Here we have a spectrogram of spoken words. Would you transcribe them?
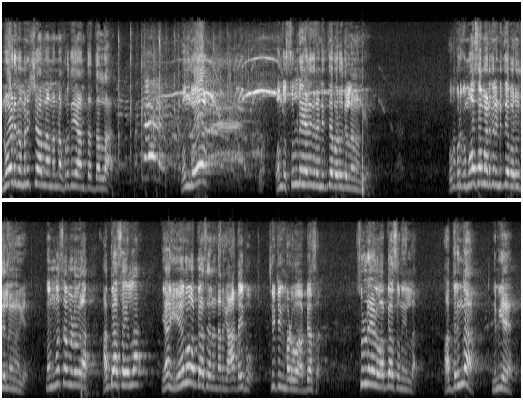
ನೋಡಿದ ಮನುಷ್ಯ ಅಲ್ಲ ನನ್ನ ಹೃದಯ ಅಂಥದ್ದಲ್ಲ ಒಂದು ಒಂದು ಸುಳ್ಳು ಹೇಳಿದರೆ ನಿದ್ದೆ ಬರುವುದಿಲ್ಲ ನನಗೆ. ಒಬ್ಬೊಬ್ರಿಗೆ ಮೋಸ ಮಾಡಿದರೆ ನಿದ್ದೆ ಬರುವುದಿಲ್ಲ ನನಗೆ. ನಾನು ಮೋಸ ಮಾಡುವ ಅಭ್ಯಾಸ ಇಲ್ಲ. ಯಾ, ಏನೂ ಅಭ್ಯಾಸ ಇಲ್ಲ. ನನಗೆ ಆ ಟೈಪು ಚೀಟಿಂಗ್ ಮಾಡುವ ಅಭ್ಯಾಸ. ಸುಳ್ಳು ಹೇಳುವ ಅಭ್ಯಾಸವೂ ಇಲ್ಲ. ಆದ್ದರಿಂದ ನಿಮಗೆ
